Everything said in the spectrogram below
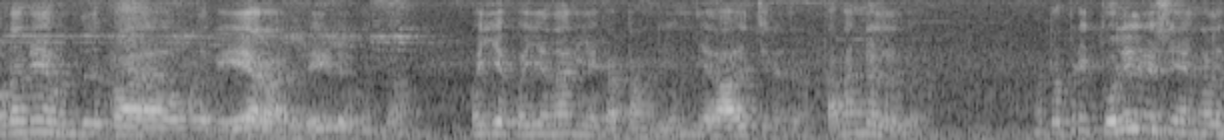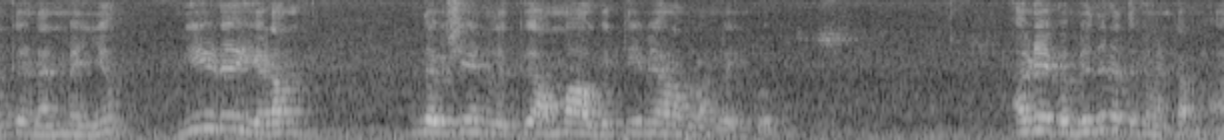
உடனே வந்து இப்போ உங்களுக்கு ஏறாது. வெயில் கொஞ்சம். பைய பைய தான் நீங்கள் கட்ட முடியும். ஏதாவது சின்ன சின்ன தடங்கள் மற்றபடி தொழில் விஷயங்களுக்கு நன்மையும் வீடு இடம் இந்த விஷயங்களுக்கு அம்மாவுக்கு தீமையான பலன்களையும் கொடுக்கும். அப்படியே இப்போ மிதுனத்துக்கு வந்துட்டோம்னா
